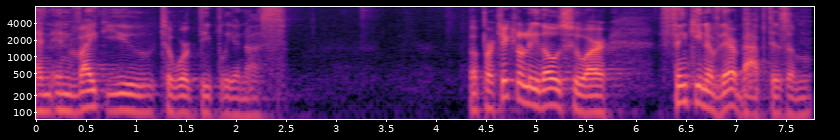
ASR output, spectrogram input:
and invite you to work deeply in us. But particularly those who are thinking of their baptism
